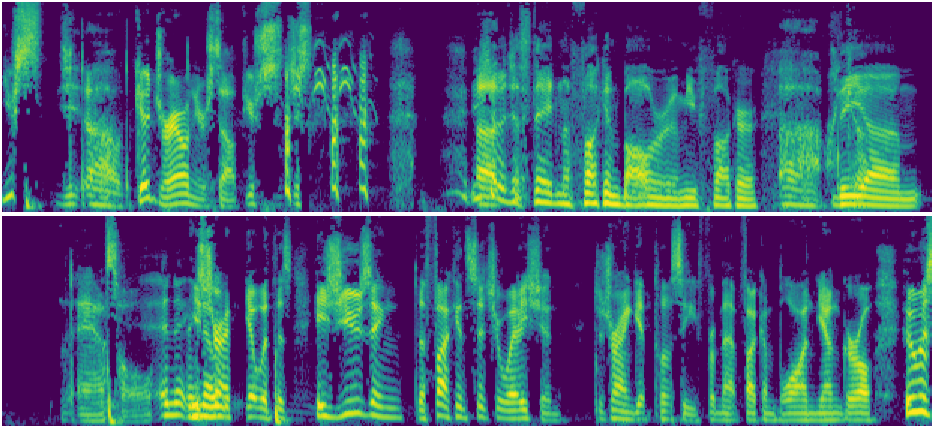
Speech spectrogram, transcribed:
You're oh, go drown yourself. You're just You should have just stayed in the fucking ballroom, you fucker. oh my the god, um, asshole. and, uh, you he's know- trying to get with this. He's using the fucking situation to try and get pussy from that fucking blonde young girl who was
